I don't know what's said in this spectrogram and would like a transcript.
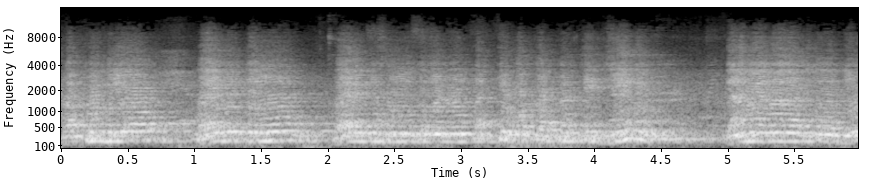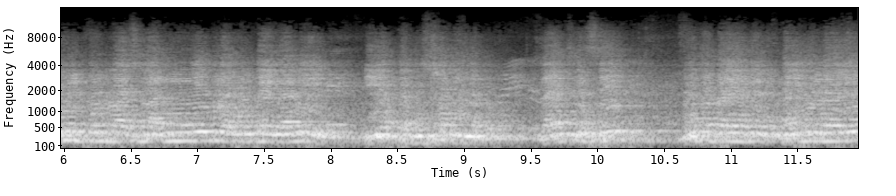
ప్రకృతిలో వైవిధ్యము వైవిధ్య సంబంధించినటువంటి ప్రతి ఒక్క ప్రతి జీవి ఎనభై నాలుగు జీవులు కొన్ని రాశులు అన్ని కూడా ఉంటాయి కానీ ఈ యొక్క విశ్వం ఉండదు. దయచేసి భూతదయ కలిగి ఉండాలి.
